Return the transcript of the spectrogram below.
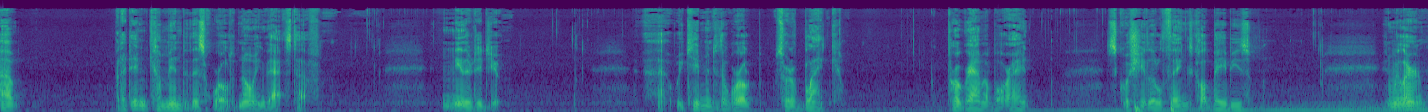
Uh, but I didn't come into this world knowing that stuff. Neither did you. Uh, we came into the world sort of blank, programmable, right? Squishy little things called babies. And we learn.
